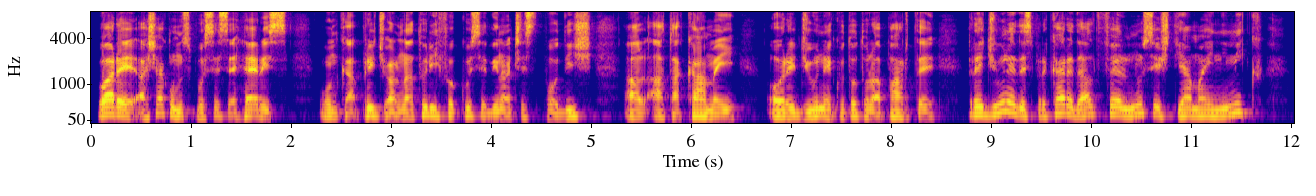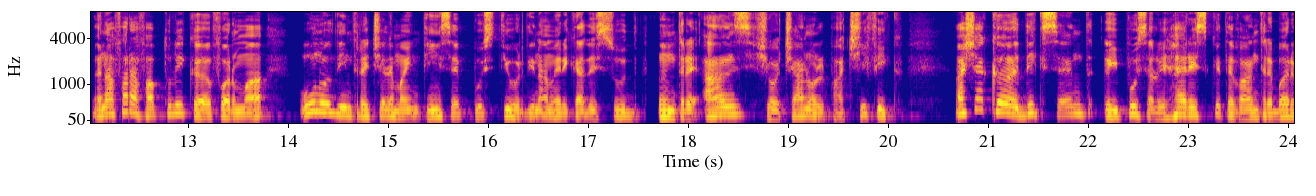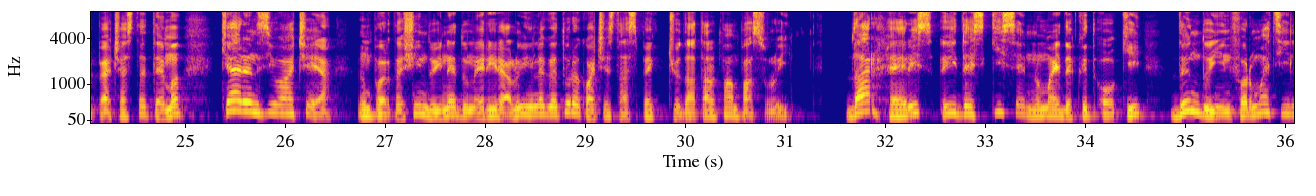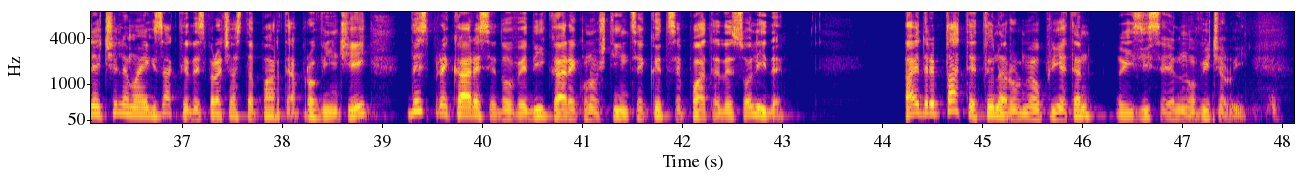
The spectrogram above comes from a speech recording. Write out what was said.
Oare, așa cum spusese Harris, un capriciu al naturii făcuse din acest podiș al Atacamei o regiune cu totul aparte, regiune despre care de altfel nu se știa mai nimic, în afara faptului că forma unul dintre cele mai întinse pustiuri din America de Sud, între Anzi și Oceanul Pacific, așa că Dick Sand îi puse lui Harris câteva întrebări pe această temă chiar în ziua aceea, împărtășindu-i nedumerirea lui în legătură cu acest aspect ciudat al pampasului. Dar Harris îi deschise numai decât ochii, dându-i informațiile cele mai exacte despre această parte a provinciei, despre care se dovedi că are cunoștințe cât se poate de solide. Ai dreptate, tânărul meu prieten, îi zise el novicelui.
